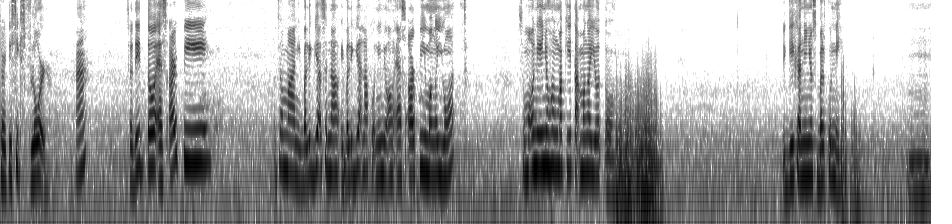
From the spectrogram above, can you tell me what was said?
36 floor ha so dito SRP unsa man ibaligya sa na ibaligya nako ninyo ang SRP mga yut So mauni inyo hang makita mga yot oh. Igikan ninyo sa balkoni. Mm.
